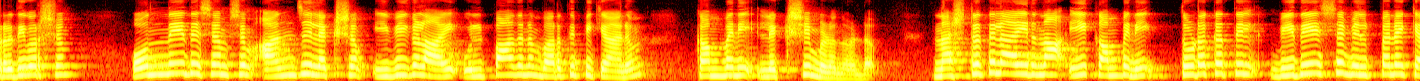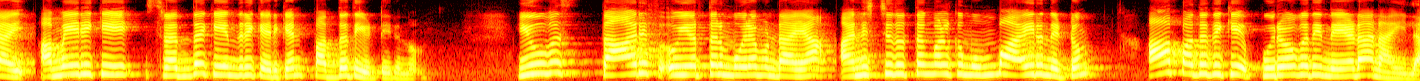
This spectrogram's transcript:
പ്രതിവർഷം ഒന്നേ ദശാംശം അഞ്ച് ലക്ഷം ഇവികളായി ഉൽപാദനം വർദ്ധിപ്പിക്കാനും കമ്പനി ലക്ഷ്യമിടുന്നുണ്ട്. നഷ്ടത്തിലായിരുന്ന ഈ കമ്പനി തുടക്കത്തിൽ വിദേശ വിൽപ്പനയ്ക്കായി അമേരിക്കയിൽ ശ്രദ്ധ കേന്ദ്രീകരിക്കാൻ പദ്ധതിയിട്ടിരുന്നു. യു എസ് താരിഫ് ഉയർത്തൽ മൂലമുണ്ടായ അനിശ്ചിതത്വങ്ങൾക്ക് മുമ്പായിരുന്നിട്ടും ആ പദ്ധതിക്ക് പുരോഗതി നേടാനായില്ല.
